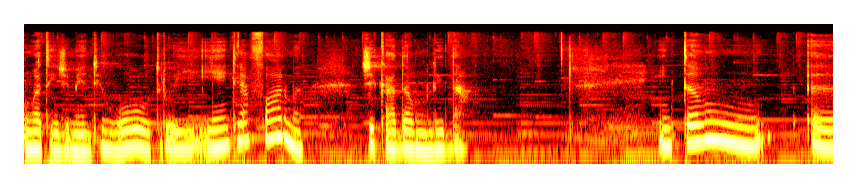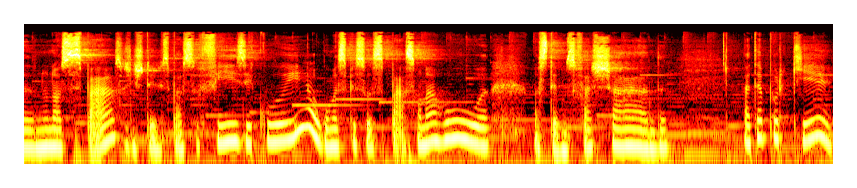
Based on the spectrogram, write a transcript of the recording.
um atendimento e o outro e, e entre a forma de cada um lidar. Então, uh, no nosso espaço, a gente tem um espaço físico e algumas pessoas passam na rua, nós temos fachada, até porque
